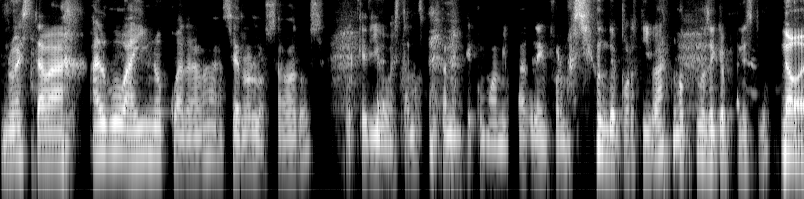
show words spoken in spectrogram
no estaba, algo ahí no cuadraba hacerlo los sábados, porque digo, estamos justamente como a mitad de la información deportiva, no, no sé qué opinas tú. No,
